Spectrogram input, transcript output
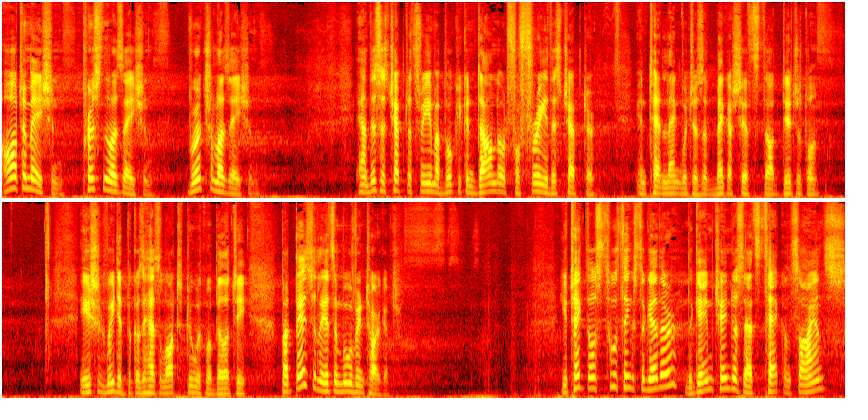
Automation, personalization, virtualization. And this is chapter three in my book. You can download for free this chapter in 10 languages at megashifts.digital. You should read it because it has a lot to do with mobility. But basically, it's a moving target. You take those two things together, the game changers, that's tech and science,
